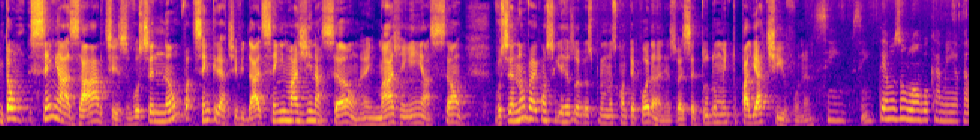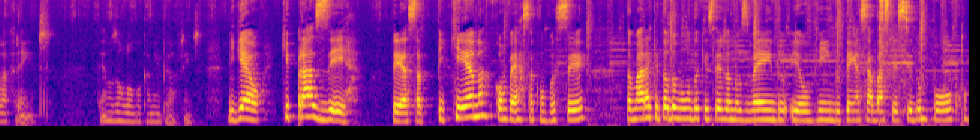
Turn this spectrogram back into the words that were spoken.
Então, sem as artes, você não sem criatividade, sem imaginação, né? imagem em ação, você não vai conseguir resolver os problemas contemporâneos. Vai ser tudo muito paliativo, né? Sim, sim. Temos um longo caminho pela frente. Temos um longo caminho pela frente. Miguel, que prazer ter essa pequena conversa com você. Tomara que todo mundo que esteja nos vendo e ouvindo tenha se abastecido um pouco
